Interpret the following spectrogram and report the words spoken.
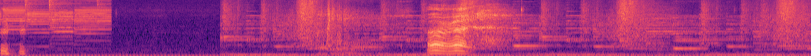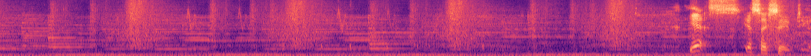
All right. Yes, yes, I saved you.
